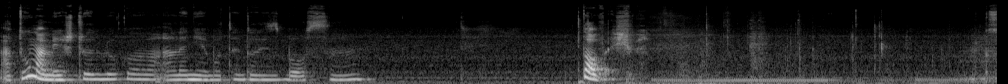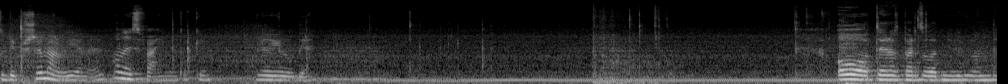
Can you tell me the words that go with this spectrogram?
A tu mam jeszcze odblokowane, ale nie, bo ten to jest bossa. To weźmy. Tak sobie przemalujemy. Ono jest fajne takie. Ja je lubię. O, teraz bardzo ładnie wygląda.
